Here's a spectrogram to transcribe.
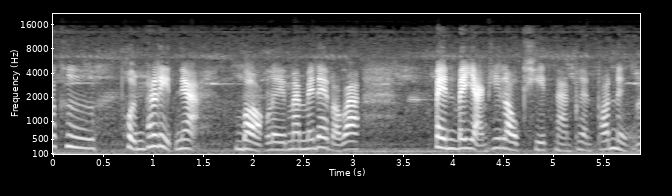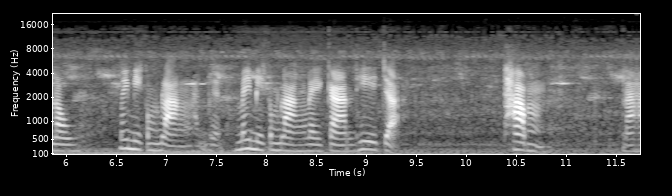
ก็คือผลผลิตเนี่ยบอกเลยมันไม่ได้แบบว่า เป็นไปอย่างที่เราคิดนะเพื่อนเพราะหนึ่งเราไม่มีกำลังค่ะเพื่อนไม่มีกำลังในการที่จะทำนะ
